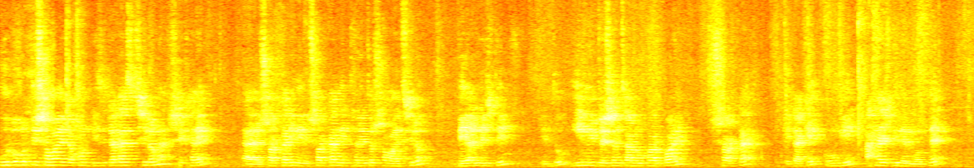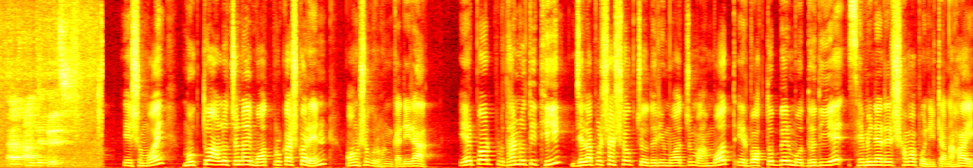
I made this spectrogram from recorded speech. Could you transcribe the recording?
পূর্ববর্তী সময়ে যখন ডিজিটালাইজ ছিল না, সেখানে সরকারি সরকার নির্ধারিত সময় ছিল বিয়াল্লিশ দিন। কিন্তু ই মিউটেশন চালু হওয়ার পরে সরকার এটাকে কমিয়ে আঠাইশ দিনের মধ্যে আনতে পেরেছে। এ সময় মুক্ত আলোচনায় মত প্রকাশ করেন অংশগ্রহণকারীরা। এরপর প্রধান অতিথি জেলা প্রশাসক চৌধুরী মোয়াজ্জ মাহমদ এর বক্তব্যের মধ্য দিয়ে সেমিনারের সমাপনী টানা হয়।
